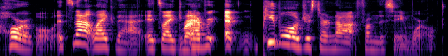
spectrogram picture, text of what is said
horrible it's not like that it's like Right. every eh, people are just are not from the same world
